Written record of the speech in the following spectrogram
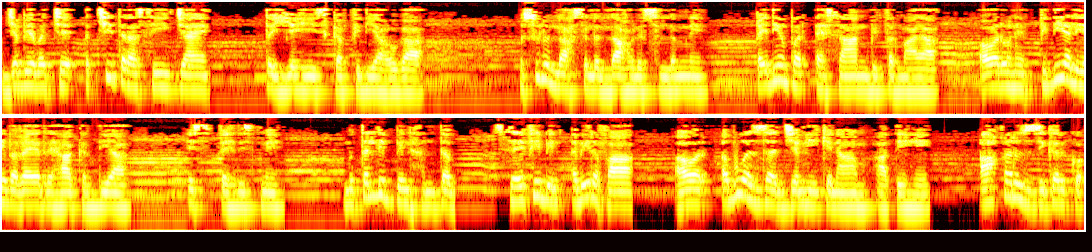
جب یہ بچے اچھی طرح سیکھ جائیں تو یہی اس کا فدیہ ہوگا۔ رسول اللہ صلی اللہ علیہ وسلم نے قیدیوں پر احسان بھی فرمایا اور انہیں فدیہ لیے بغیر رہا کر دیا۔ اس فہرست میں مطلب بن حنتب، سیفی بن ابی رفا اور ابو عزا جمہی کے نام آتے ہیں۔ آخر اس ذکر کو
